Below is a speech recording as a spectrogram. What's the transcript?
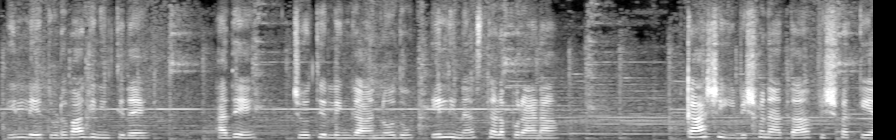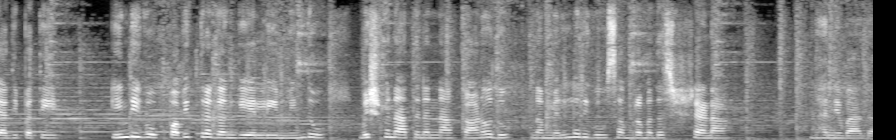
ಇಲ್ಲೇ ದೃಢವಾಗಿ ನಿಂತಿದೆ. ಅದೇ ಜ್ಯೋತಿರ್ಲಿಂಗ ಅನ್ನೋದು ಇಲ್ಲಿನ ಸ್ಥಳ ಪುರಾಣ ಕಾಶಿ ವಿಶ್ವನಾಥ ವಿಶ್ವಕ್ಕೆ ಅಧಿಪತಿ. ಇಂದಿಗೂ ಪವಿತ್ರ ಗಂಗೆಯಲ್ಲಿ ಮಿಂದು ವಿಶ್ವನಾಥನನ್ನ ಕಾಣೋದು ನಮ್ಮೆಲ್ಲರಿಗೂ ಸಂಭ್ರಮದ ಕ್ಷಣ. ಧನ್ಯವಾದ.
